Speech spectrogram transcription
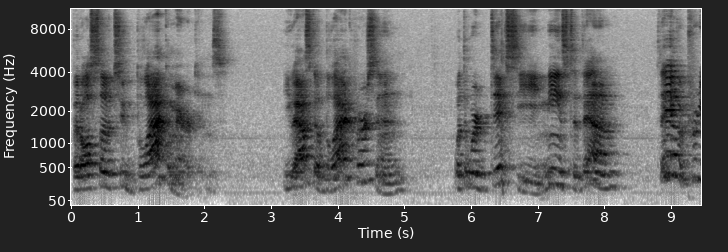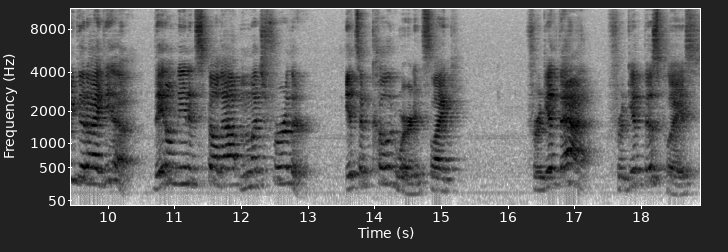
but also to black Americans. You ask a black person what the word Dixie means to them, they have a pretty good idea. They don't need it spelled out much further. It's a code word. It's like, forget that, forget this place.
